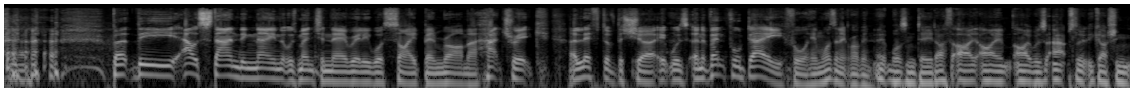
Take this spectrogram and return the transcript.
But the outstanding name that was mentioned there really was Said Benrahma. Hat trick, a lift of the shirt. It was an eventful day for him, wasn't it, Robin? It was indeed. I, th- I, I, I was absolutely gushing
